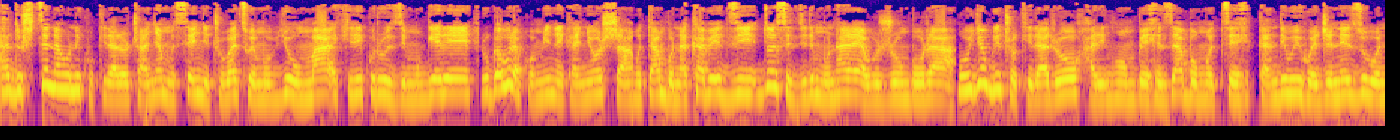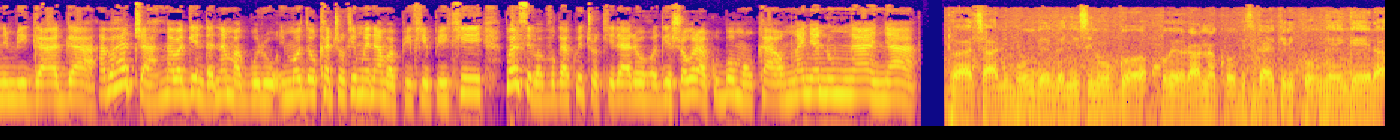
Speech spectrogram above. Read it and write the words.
aha dushitse naho ni ku kiraro ca nyamusenyi cubatswe mu vyuma kiri ku ruzi mugere rugabura komine kanyosha mutambu na kabezi zose ziri mu ntara ya bujumbura. Mu buryo bw'ico kiraro hari inkombe zabomotse kandi wihweje neza ubona imigaga. Abahaca nk'abagenda n'amaguru imodoka co kimwe n'amapikipiki bose bavuga ko ico kiraro gishobora kubomoka umwanya n'umwanya. Turacana impungenge nyinshi n'ubwoba kubera urabona ko gisigaye kiri ku nkengera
